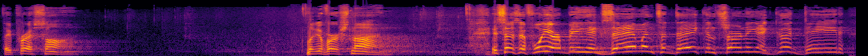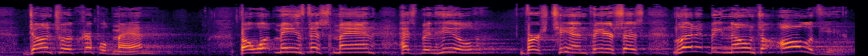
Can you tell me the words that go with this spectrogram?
they press on. Look at verse 9. It says, If we are being examined today concerning a good deed done to a crippled man, by what means this man has been healed, verse 10, Peter says, Let it be known to all of you,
